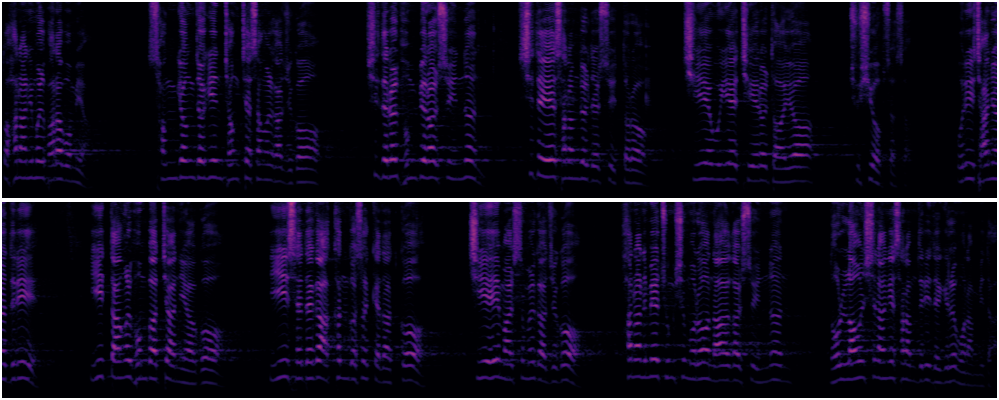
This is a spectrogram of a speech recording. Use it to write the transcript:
또 하나님을 바라보며 성경적인 정체성을 가지고 시대를 분별할 수 있는 시대의 사람들 될 수 있도록 지혜 위에 지혜를 더하여 주시옵소서. 우리 자녀들이 이 땅을 본받지 아니하고 이 세대가 악한 것을 깨닫고 지혜의 말씀을 가지고 하나님의 중심으로 나아갈 수 있는 놀라운 신앙의 사람들이 되기를 원합니다.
